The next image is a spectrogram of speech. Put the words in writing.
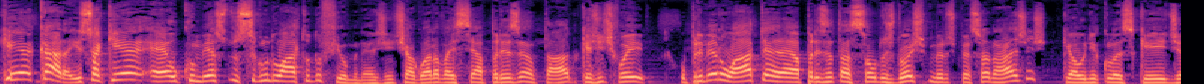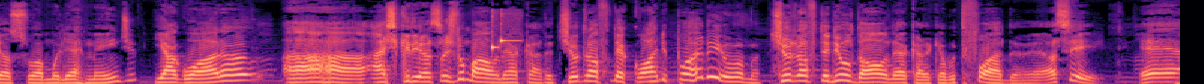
Porque, cara, isso aqui é, é o começo do segundo ato do filme, né? A gente agora vai ser apresentado, que a gente foi. O primeiro ato é a apresentação dos dois primeiros personagens, que é o Nicolas Cage e a sua mulher Mandy. E agora a- as crianças do mal, né, cara? Children of the Corn, porra nenhuma. Children of the New Dawn, né, cara? Que é muito foda. É assim. É,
